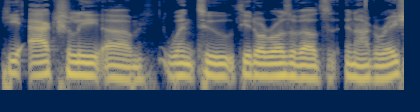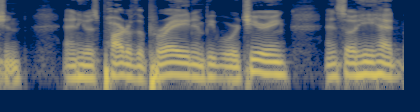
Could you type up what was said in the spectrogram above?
he actually um, went to Theodore Roosevelt's inauguration, and he was part of the parade, and people were cheering. And so he had,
